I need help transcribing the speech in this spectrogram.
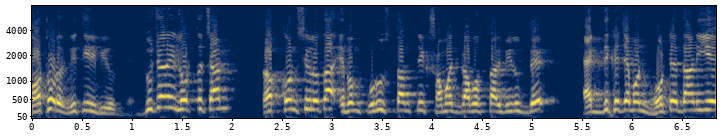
কঠোর নীতির বিরুদ্ধে। দুজনেই লড়তে চান রক্ষণশীলতা এবং পুরুষতান্ত্রিক সমাজ ব্যবস্থার বিরুদ্ধে। একদিকে যেমন ভোটে দাঁড়িয়ে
